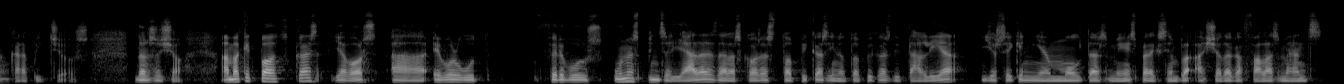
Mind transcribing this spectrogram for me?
encara pitjors. Doncs això, amb aquest podcast, llavors, eh, he volgut fer-vos unes pinzellades de les coses tòpiques i no tòpiques d'Itàlia. Jo sé que n'hi ha moltes més, per exemple, això d'agafar les mans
